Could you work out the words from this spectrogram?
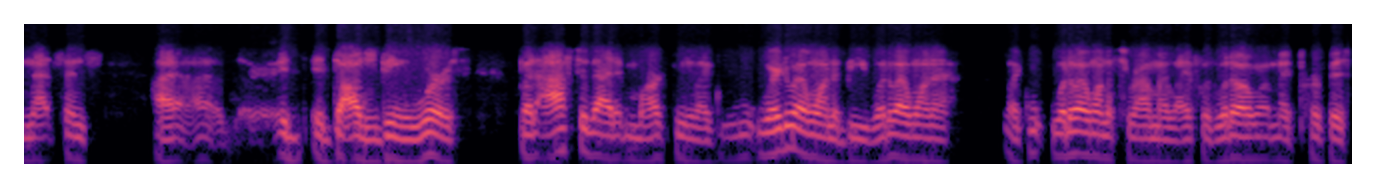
in that sense, I, I it, it dodged being worse. But after that, it marked me like, where do I want to be? What do I want to like? What do I want to surround my life with? What do I want my purpose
